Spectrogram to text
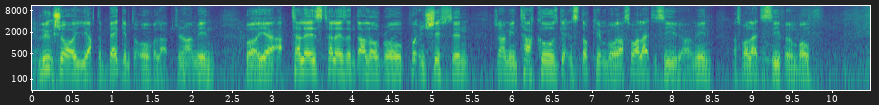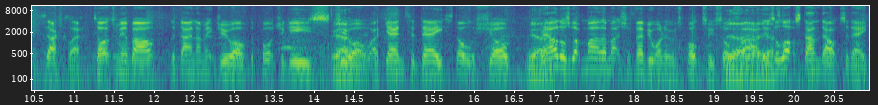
Yeah. Luke Shaw, you have to beg him to overlap. Do you know what I mean? But yeah, Telles, Telles and Dalot, bro, putting shifts in. Do you know what I mean? Tackles, getting stuck in, bro. That's what I like to see. You know what I mean? That's what I like to see for them both. Exactly. Talk to me about the dynamic duo, the Portuguese Yeah. duo. Again today, stole the show. Yeah. Ronaldo's got man of the match of everyone who we've spoke to so Yeah, far. There's a lot of standout today.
